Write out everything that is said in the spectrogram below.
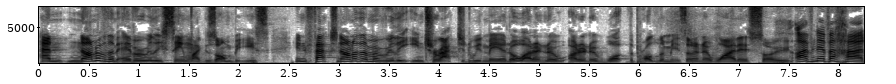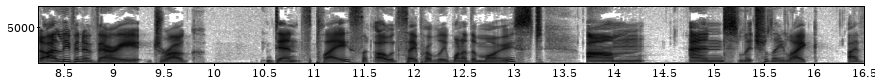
and none of them ever really seem like zombies. In fact, none of them have really interacted with me at all. I don't know I don't know what the problem is. I don't know why they're so I've never had. I live in a very drug dense place. Like I would say, probably one of the most. Um, and literally, like I've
